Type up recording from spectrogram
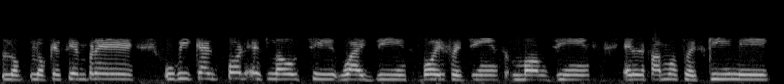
lo- lo que siempre ubican por slow tee, white jeans, boyfriend jeans, mom jeans, el famoso skinny.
